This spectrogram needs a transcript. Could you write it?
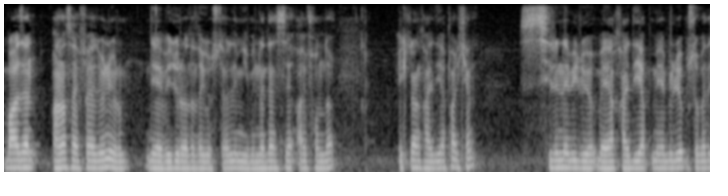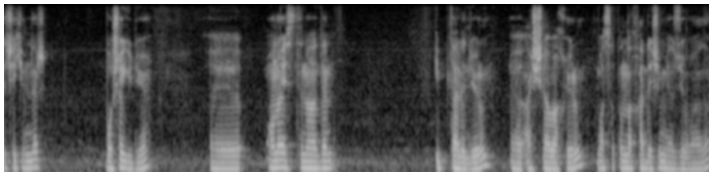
Bazen ana sayfaya dönüyorum. Diğer videolarda da gösterdiğim gibi nedense iPhone'da ekran kaydı yaparken silinebiliyor veya kaydı yapmayabiliyor. Bu sefer de çekimler boşa gidiyor. E, ona istinaden iptal ediyorum. E, aşağı bakıyorum. WhatsApp'tan da kardeşim yazıyor bu arada.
